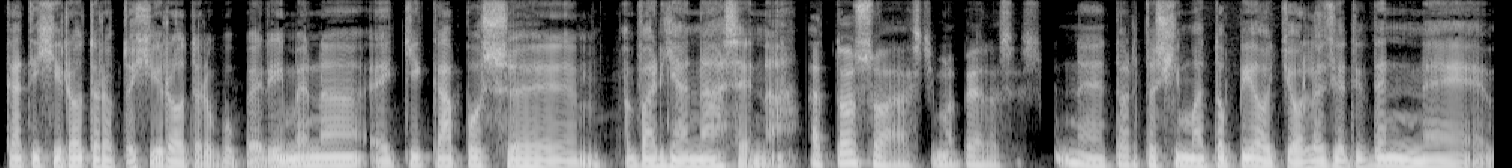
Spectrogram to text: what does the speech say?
κάτι χειρότερο από το χειρότερο που περίμενα, εκεί κάπως ε, βαριανά σένα. Α, τόσο άσχημα πέρασες. Ναι, τώρα το σχηματοποιώ κιόλας, γιατί δεν ε,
